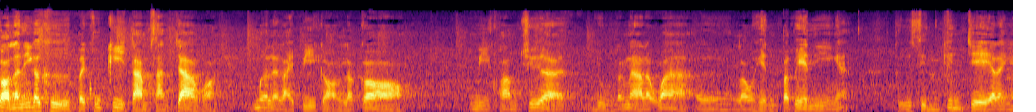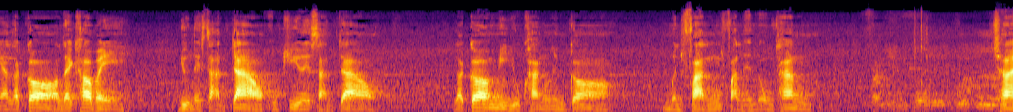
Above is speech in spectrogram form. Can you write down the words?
ก่อนหน้านี้ก็คือไปคุกกี้ตามศาลเจ้าก่อน เมื่อหลาย ๆ ปีก่อนแล้วก็มีความเชื่ออยู่ตั้งนานแล้วว่าเออเราเห็นประเพณีอย่างเงี้ยถือศีลกินเจอะไรเงี้ยแล้วก็ได้เข้าไปอยู่ในศาลเจ้า คุกกี้ในศาลเจ้า แล้วก็มีอยู่ครั้งหนึ่งก็เหมือนฝันฝันเห็นองค์ท่าน ฝันเห็นองค์อุณอูใช่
